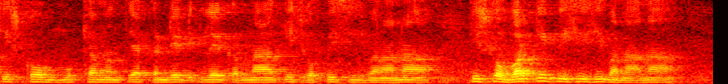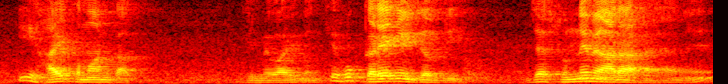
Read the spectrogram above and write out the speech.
किसको मुख्यमंत्री या कैंडिडेट डिक्लेयर करना किसको पीसीसी बनाना किसको वर्किंग पीसीसी बनाना ये हाई कमान का जिम्मेवारी बनती है। वो करेंगे जल्दी। जैसे सुनने में आ रहा है हमें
